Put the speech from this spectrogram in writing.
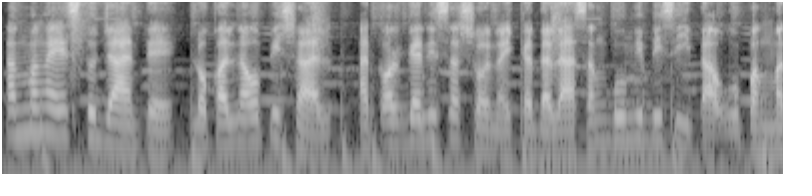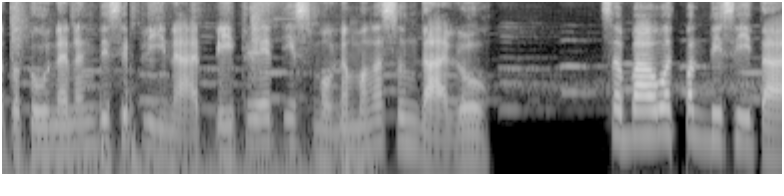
Ang mga estudyante, lokal na opisyal, at organisasyon ay kadalasang bumibisita upang matutunan ang disiplina at patriotismo ng mga sundalo. Sa bawat pagbisita,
